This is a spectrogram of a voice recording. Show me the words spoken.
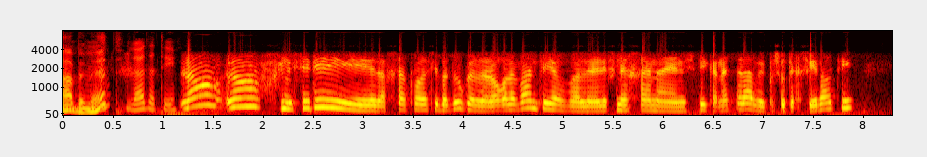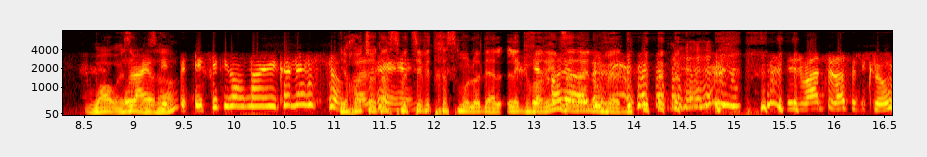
אה, באמת? לא ידעתי. לא, לא, ניסיתי, עכשיו כבר יש לי בת זוג, אז זה לא רלוונטי, אבל אה, לפני כן אה, ניסיתי להיכנס אליה והיא פשוט הכסילה אותי. וואו, איזה אולי מוזר. אותי ספציפית היא לא נתנה להיכנס, יכול להיות שאותה ספציפית חסמו, לא יודע, לגברים זה עדיין. עובד. נשמעת שלא עשיתי כלום.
